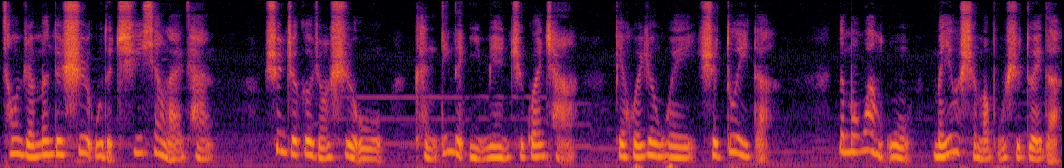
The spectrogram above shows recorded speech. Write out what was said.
从人们对事物的趋向来看，顺着各种事物肯定的一面去观察，便会认为是对的。那么万物没有什么不是对的，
